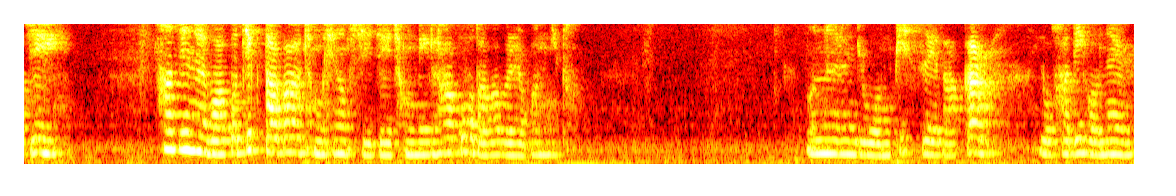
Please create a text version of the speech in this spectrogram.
방금까지 사진을 마구 찍다가 정신없이 이제 정리를 하고 나가보려고 합니다. 오늘은 이 원피스에다가 이 가디건을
